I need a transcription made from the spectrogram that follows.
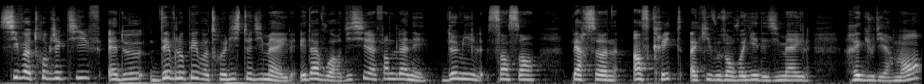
Si votre objectif est de développer votre liste d'emails et d'avoir d'ici la fin de l'année 2500 personnes inscrites à qui vous envoyez des emails régulièrement,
